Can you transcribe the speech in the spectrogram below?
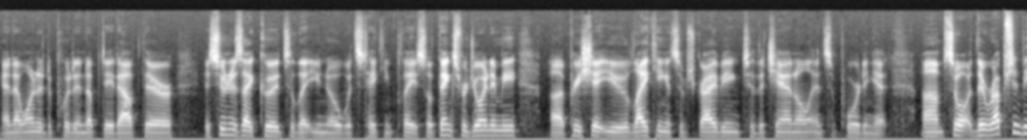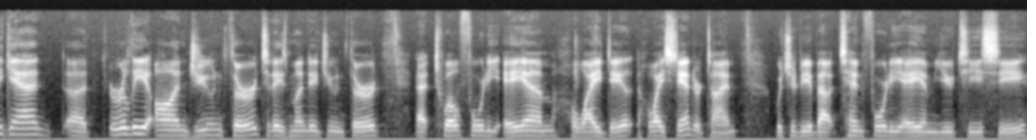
And I wanted to put an update out there as soon as I could to let you know what's taking place. So thanks for joining me. Uh, appreciate you liking and subscribing to the channel and supporting it. Um, so the eruption began uh, early on June 3rd. Today's Monday, June 3rd at 12:40 a.m. Hawaii, Hawaii Standard Time, which would be about 10:40 a.m. UTC.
